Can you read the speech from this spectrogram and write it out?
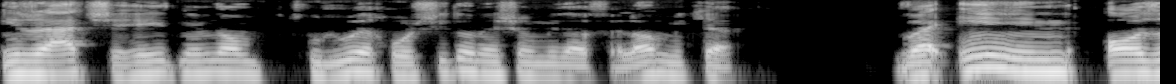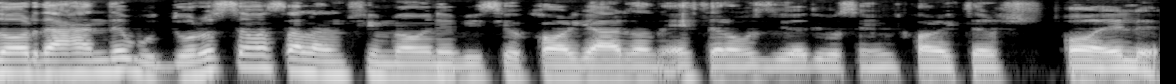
این رد شه. هی نمی‌دونم طلوع خورشید رو نشون می‌داد فلان می‌کرد. و این آزار دهنده بود. درسته مثلا فیلم نام نویس یا کارگردان احترام زیادی واسه این کاراکتر قائله.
